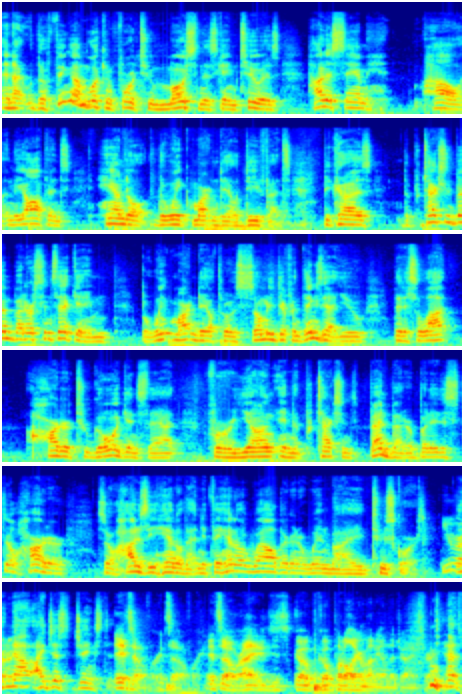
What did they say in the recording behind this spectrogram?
And I, the thing I'm looking forward to most in this game too is how does Sam Howell and the offense handle the Wink Martindale defense because the protection's been better since that game, but Wink Martindale throws so many different things at you that it's a lot harder to go against that for young and the protection's been better, but it is still harder. So how does he handle that? And if they handle it well, they're going to win by two scores. You it- now I just jinxed it. It's over. It's over. It's over. I just go go put all your money on the Giants right. That's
